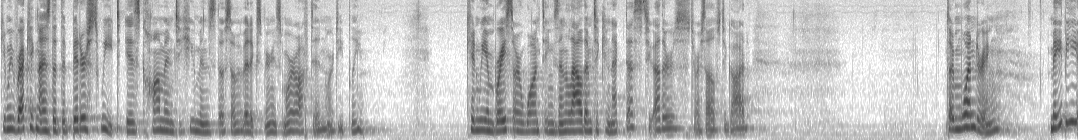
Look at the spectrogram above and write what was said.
Can we recognize that the bittersweet is common to humans, though some of it experienced more often, more deeply? Can we embrace our wantings and allow them to connect us to others, to ourselves, to God? So I'm wondering maybe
